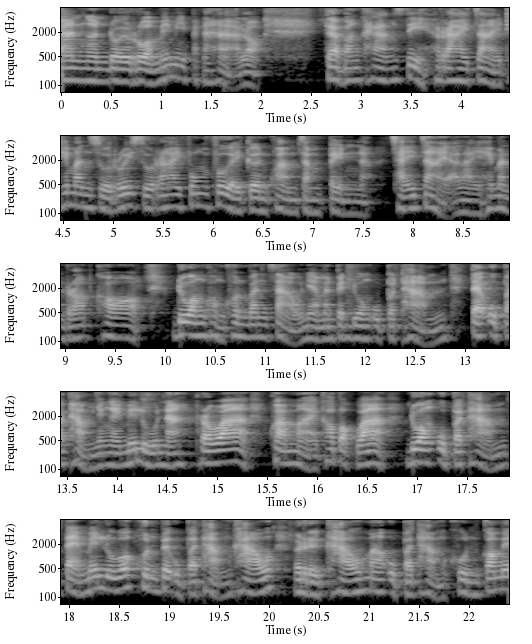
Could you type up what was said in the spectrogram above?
การเงินโดยรวมไม่มีปัญหาหรอก แต่บางครั้งสิ รายจ่ายที่มันสุรุ่ยสุร่ายฟุ่มเฟือยเกินความจำเป็นน่ะ ใช้จ่ายอะไรให้มันรอบคอบ ดวงของคนวันเสาร์เนี่ยมันเป็นดวงอุปถัมภ์แต่อุปถัมภ์ยังไงไม่รู้นะ เพราะว่าความหมายเขาบอกว่า ดวงอุปถัมภ์แต่ไม่รู้ว่าคุณไปอุปถัมภ์เขาหรือเขามาอุปถัมภ์คุณก็ไม่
